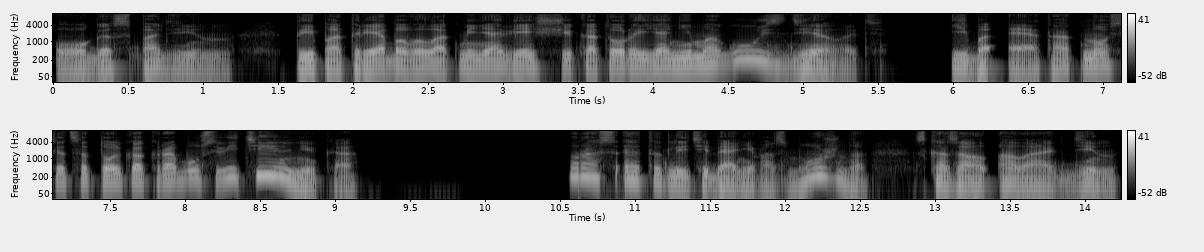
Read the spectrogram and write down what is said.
«О, господин, ты потребовал от меня вещи, которые я не могу сделать, ибо это относится только к рабу светильника. «Раз это для тебя невозможно, — сказал Алладдин,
